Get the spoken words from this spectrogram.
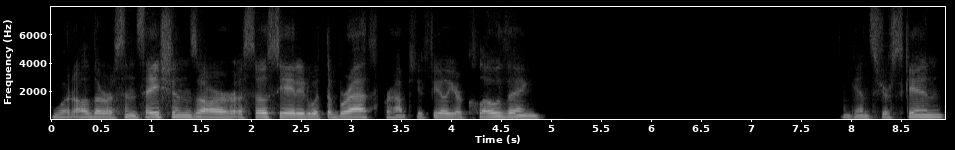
What other sensations are associated with the breath? Perhaps you feel your clothing against your skin.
